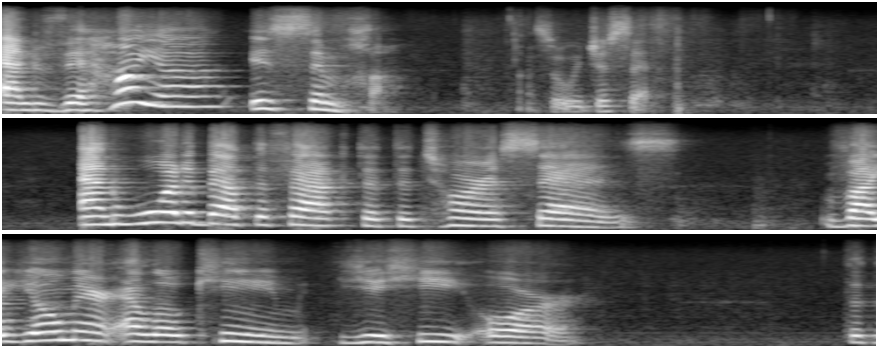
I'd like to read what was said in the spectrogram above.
And Vehaya is Simcha. That's what we just said. And what about the fact that the Torah says, Vayomer Elokim Yehi Or. The,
